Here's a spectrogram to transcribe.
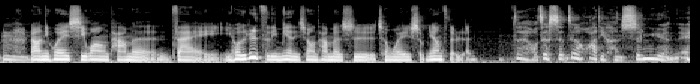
嗯，然后你会希望他们在以后的日子里面，你希望他们是成为什么样子的人？对哦，这个深这个话题很深远哎，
